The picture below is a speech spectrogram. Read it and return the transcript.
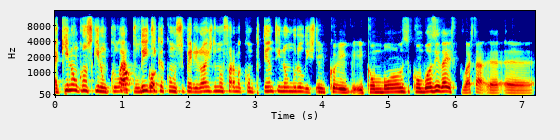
Aqui não conseguiram colar Não, política com super-heróis de uma forma competente e não moralista. E, e- e com, bons, com boas ideias, porque lá está. eh,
